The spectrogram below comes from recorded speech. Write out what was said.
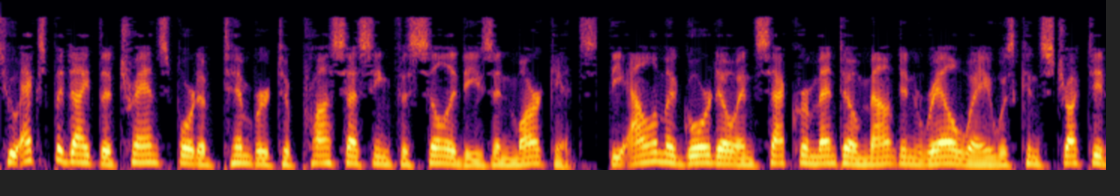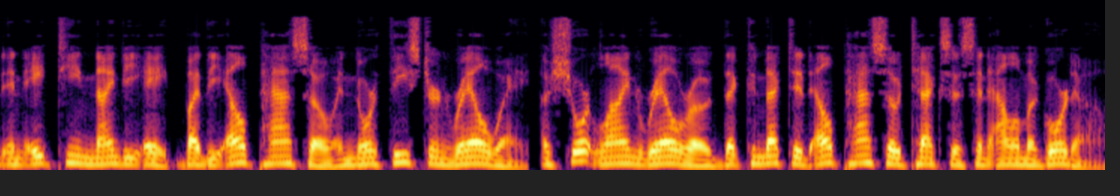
To expedite the transport of timber to processing facilities and markets, the Alamogordo and Sacramento Mountain Railway was constructed in 1898 by the El Paso and Northeastern Railway, a short line railroad that connected El Paso, Texas and Alamogordo.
